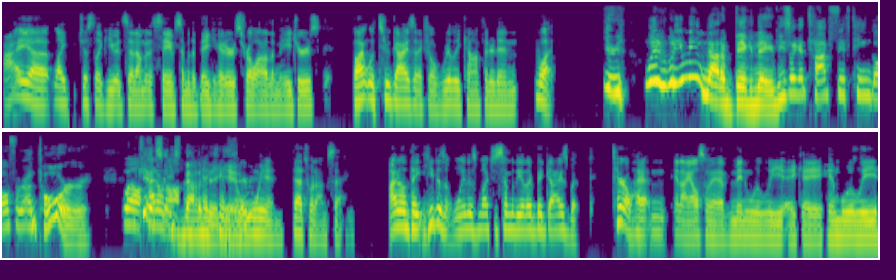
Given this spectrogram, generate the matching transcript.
I uh like just like you had said, I'm gonna save some of the big hitters for a lot of the majors. But I went with two guys that I feel really confident in. What? You're what what do you mean not a big name? He's like a top 15 golfer on tour. Well, I don't know. He's not a big hitter. Win. That's what I'm saying. I don't think he doesn't win as much as some of the other big guys, but Tyrrell Hatton, and I also have Min Woo Lee, aka Him Woo Lee.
